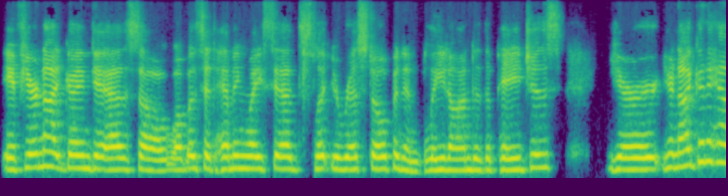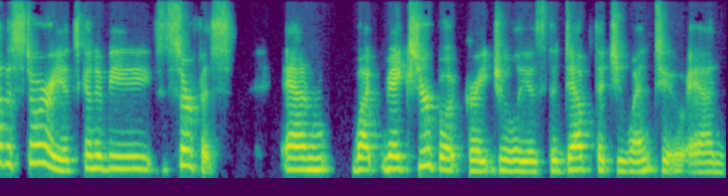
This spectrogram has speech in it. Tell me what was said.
if you're not going to, as uh, what was it Hemingway said, slit your wrist open and bleed onto the pages, you're you're not going to have a story. It's going to be surface. And what makes your book great, Julie, is the depth that you went to and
